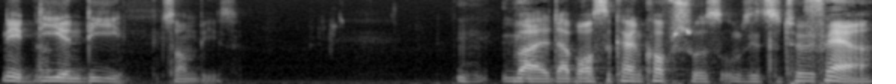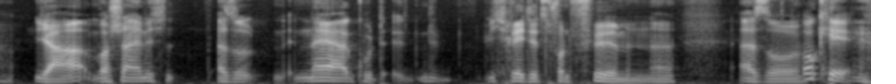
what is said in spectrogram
Nee, D&D-Zombies. Weil da brauchst du keinen Kopfschuss, um sie zu töten. Fair. Ja, wahrscheinlich. Also, naja, gut. Ich rede jetzt von Filmen, ne? Also, okay.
